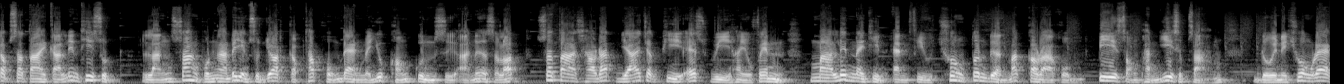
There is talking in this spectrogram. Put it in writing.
กับสไตล์การเล่นที่สุด หลังสร้างผลงานได้อย่างสุดยอดกับทัพหงแดงในยุคของกุนซืออาร์เนอร์สล็อตสตาร์ชาวดัตย้ายจาก PSV ไฮโอเฟนมาเล่นในถิ่นแอนฟิลด์ช่วงต้นเดือนมกราคม ปี 2023 โดยในช่วงแรก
